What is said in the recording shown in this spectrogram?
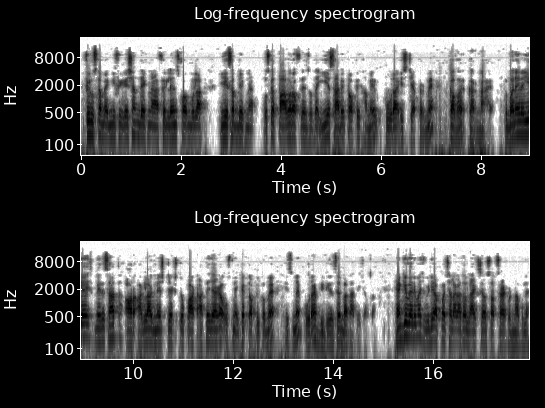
फिर उसका मैग्निफिकेशन देखना है, फिर लेंस फॉर्मूला ये सब देखना है। उसका पावर ऑफ़ लेंस होता है, ये सारे टॉपिक हमें पूरा इस चैप्टर में कवर करना है। तो बने रहिए मेरे साथ और अगला नेक्स्ट नेक्स्ट जो पार्ट आते जाएगा, उसमें एक एक टॉपिक को मैं इसमें पूरा डिटेल से बताते जाऊँगा। Thank you very much video आपको अच्छा लगा तो लाइक शेयर सब्सक्राइब करना भूलें।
